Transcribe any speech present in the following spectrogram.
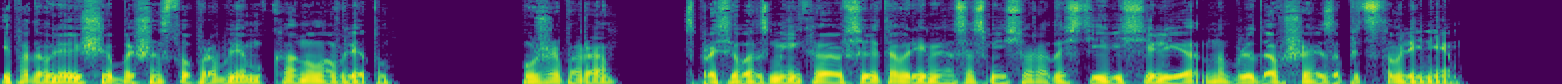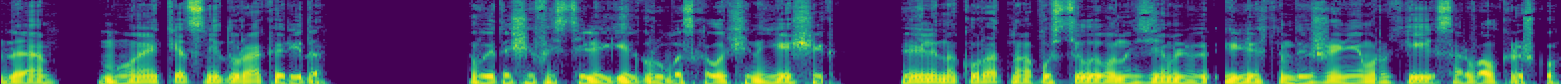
и подавляющее большинство проблем кануло в лету. «Уже пора?» — спросила змейка, все это время со смесью радости и веселья, наблюдавшая за представлением. «Да, мой отец не дурак, Эрида». Вытащив из телеги грубо сколоченный ящик, Эллен аккуратно опустил его на землю и легким движением руки сорвал крышку.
